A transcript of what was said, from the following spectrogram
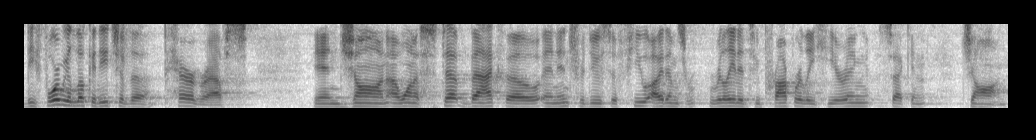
Before we look at each of the paragraphs in John, I want to step back, though, and introduce a few items related to properly hearing 2nd John.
